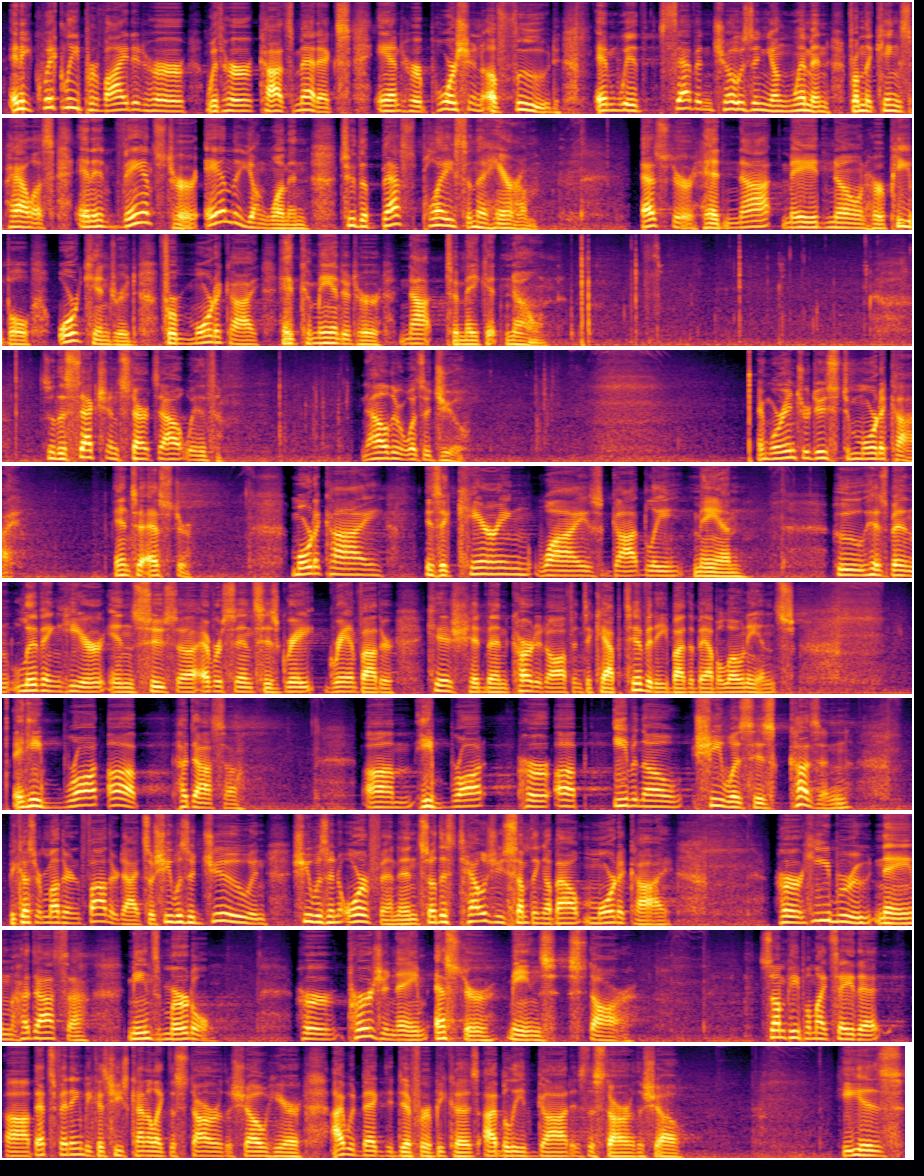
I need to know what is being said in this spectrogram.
And he quickly provided her with her cosmetics and her portion of food, and with seven chosen young women from the king's palace, and advanced her and the young woman to the best place in the harem. Esther had not made known her people or kindred, for Mordecai had commanded her not to make it known. So the section starts out with, now there was a Jew. And we're introduced to Mordecai and to Esther. Mordecai is a caring, wise, godly man who has been living here in Susa ever since his great grandfather Kish had been carted off into captivity by the Babylonians. And he brought up Hadassah, um, he brought her up even though she was his cousin because her mother and father died. So she was a Jew and she was an orphan. And so this tells you something about Mordecai. Her Hebrew name, Hadassah, means myrtle. her Persian name, Esther, means star. Some people might say that uh, that's fitting because she's kind of like the star of the show here. I would beg to differ because I believe God is the star of the show. He is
